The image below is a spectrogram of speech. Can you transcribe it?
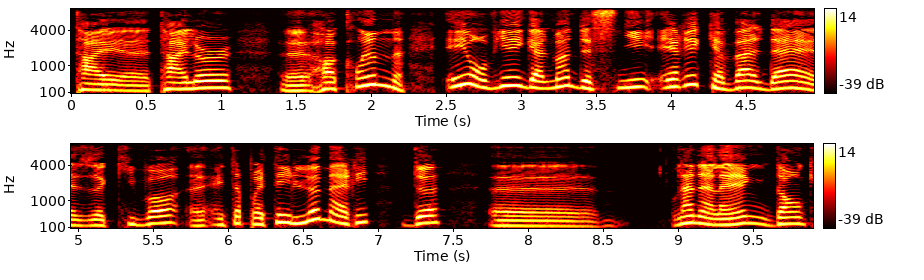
Ty- Tyler Hoechlin. Et on vient également de signer Eric Valdez qui va interpréter le mari de Lana Lang. Donc,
